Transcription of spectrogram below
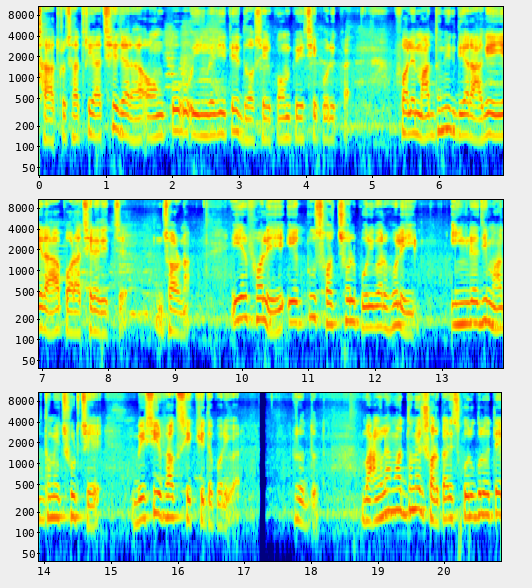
ছাত্রছাত্রী আছে যারা অঙ্ক ও ইংরেজিতে দশের কম পেয়েছে পরীক্ষায়। ফলে মাধ্যমিক দেওয়ার আগেই এরা পড়া ছেড়ে দিচ্ছে। ঝর্ণা। এর ফলে একটু সচ্ছল পরিবার হলেই ইংরেজি মাধ্যমে ছুটছে বেশিরভাগ শিক্ষিত পরিবার। প্রদ্যুৎ, বাংলা মাধ্যমের সরকারি স্কুলগুলোতে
